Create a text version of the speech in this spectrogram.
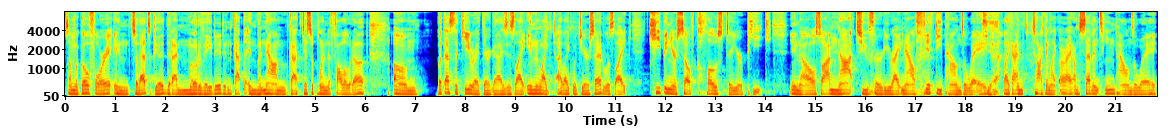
so I'm gonna go for it. And so that's good that I'm motivated and got the. And, but now I'm got discipline to follow it up. Um, but that's the key right there, guys. Is like, and like I like what Jared said was like keeping yourself close to your peak. You know, so I'm not 230 right now, 50 pounds away. Yeah. Like I'm talking like, all right, I'm 17 pounds away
